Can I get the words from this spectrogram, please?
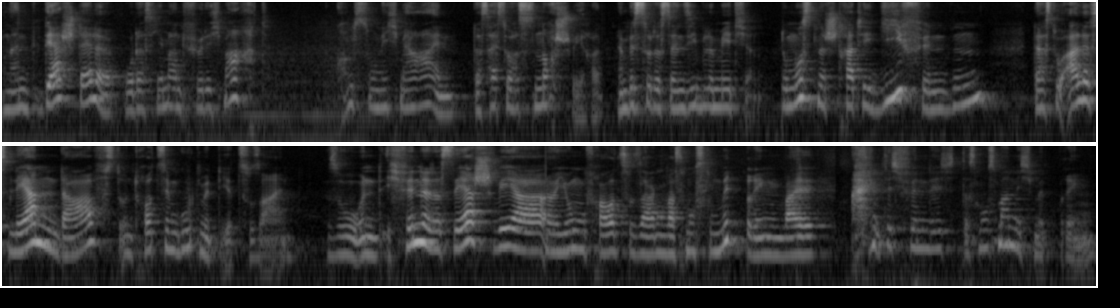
Und an der Stelle, wo das jemand für dich macht, kommst du nicht mehr rein. Das heißt, du hast es noch schwerer. Dann bist du das sensible Mädchen. Du musst eine Strategie finden, dass du alles lernen darfst und trotzdem gut mit dir zu sein. So, und ich finde das sehr schwer, einer jungen Frau zu sagen, was musst du mitbringen, weil eigentlich finde ich, das muss man nicht mitbringen.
